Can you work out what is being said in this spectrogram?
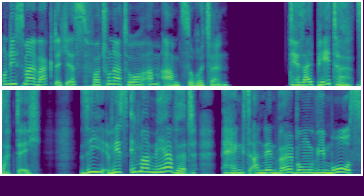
und diesmal wagte ich es, Fortunato am Arm zu rütteln. Der Salpeter, sagte ich. Sieh, wie es immer mehr wird, hängt an den Wölbungen wie Moos.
